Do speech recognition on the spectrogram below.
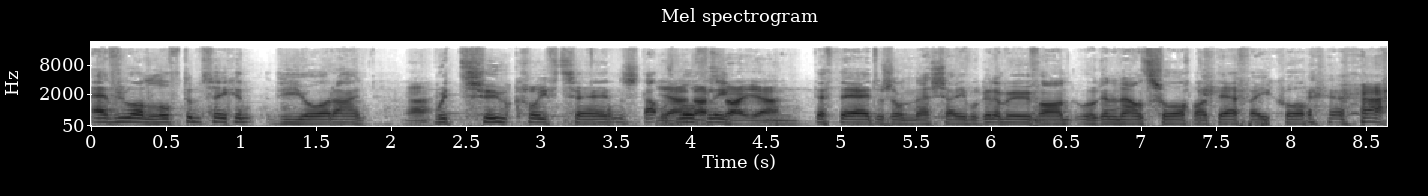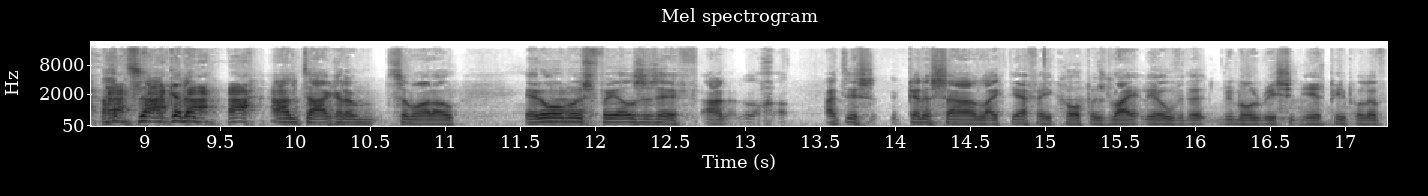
everyone loved him taking the urine. Yeah. with two Cruyff turns. That was Yeah, lovely. right, yeah. Mm. The third was unnecessary. We're gonna move on. We're gonna now talk about the FA Cup and Dagenham and Dagenham tomorrow. It almost feels as if, and look, I just gonna sound like the FA Cup is rightly over the more recent years. People have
